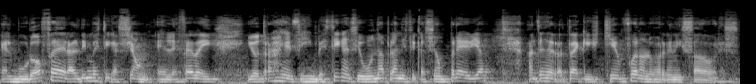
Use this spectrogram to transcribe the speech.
el Buró Federal de Investigación, el FBI y otras agencias investigan si hubo una planificación previa antes del ataque y quién fueron los organizadores.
